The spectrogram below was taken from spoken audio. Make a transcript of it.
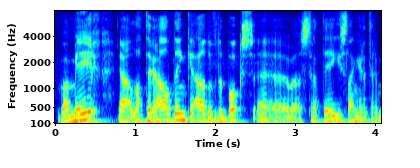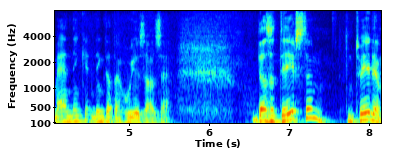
wat meer ja, lateraal denken, out of the box, eh, strategisch strategisch langere termijn denken. Ik denk dat dat een goede zou zijn. Dat is het eerste. Ten tweede,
